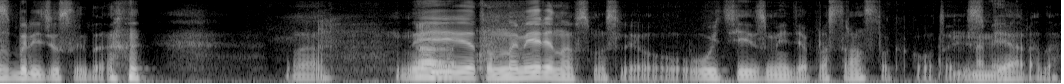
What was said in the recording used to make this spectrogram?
сбрить усы, да. Да. И А- это намеренно, в смысле, уйти из медиапространства какого-то, из Намеренно. пиара, да.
